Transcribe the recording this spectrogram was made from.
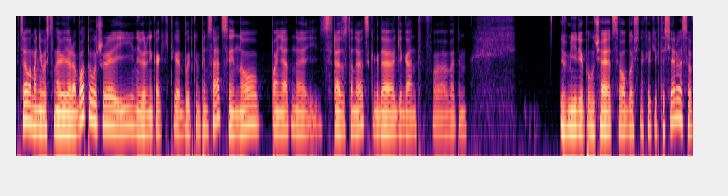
В целом они восстановили работу уже, и наверняка какие-то будут компенсации, но понятно сразу становится, когда гигант в, в этом в мире получается облачных каких-то сервисов,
